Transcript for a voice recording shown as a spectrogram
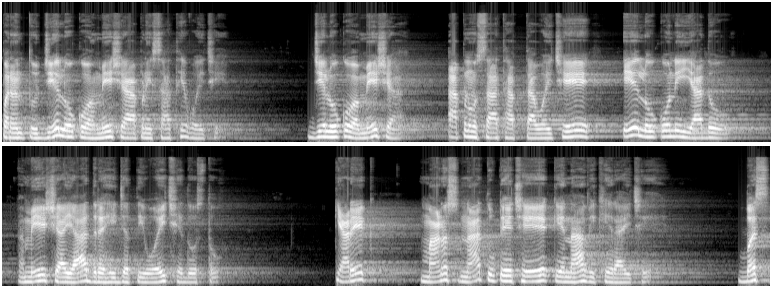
પરંતુ જે લોકો હંમેશા આપણી સાથે હોય છે, જે લોકો હંમેશા આપણો સાથ આપતા હોય છે, એ લોકોની યાદો હંમેશા યાદ રહી જતી હોય છે, દોસ્તો. ક્યારેક માણસ ના તૂટે છે કે ના વિખેરાય છે? બસ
